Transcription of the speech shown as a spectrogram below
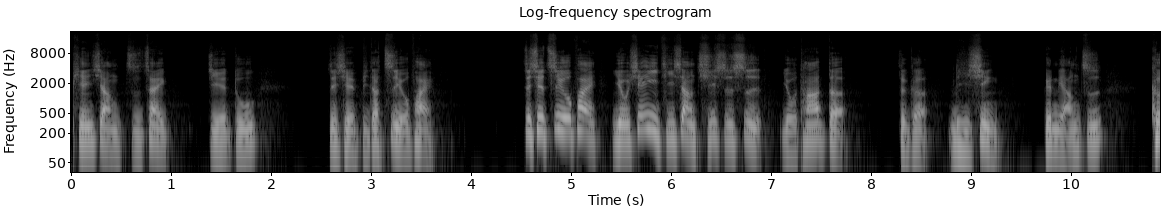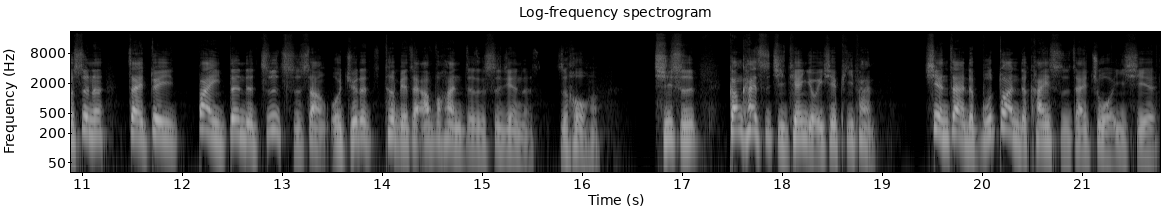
偏向只在。解读这些比较自由派，这些自由派有些议题上其实是有他的这个理性跟良知，可是呢，在对拜登的支持上，我觉得特别在阿富汗这个事件的之后哈，其实刚开始几天有一些批判，现在的不断的开始在做一些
